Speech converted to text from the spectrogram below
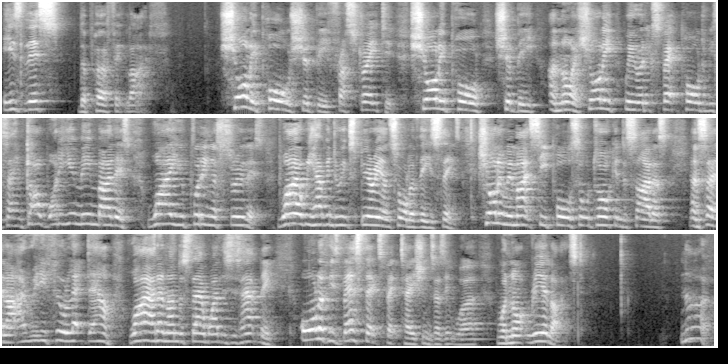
Is this the perfect life? Surely Paul should be frustrated. Surely Paul should be annoyed. Surely we would expect Paul to be saying, God, what do you mean by this? Why are you putting us through this? Why are we having to experience all of these things? Surely we might see Paul sort of talking to Silas and saying, like, I really feel let down. Why? I don't understand why this is happening. All of his best expectations, as it were, were not realized. No,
